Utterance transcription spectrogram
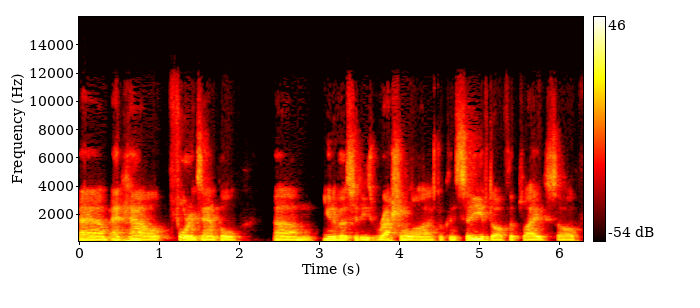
um, and how, for example, um, universities rationalised or conceived of the place of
